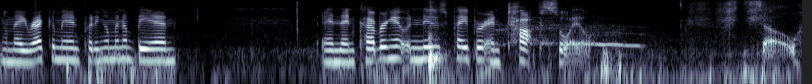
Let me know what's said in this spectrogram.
And they recommend putting them in a bin and then covering it with newspaper and topsoil. So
